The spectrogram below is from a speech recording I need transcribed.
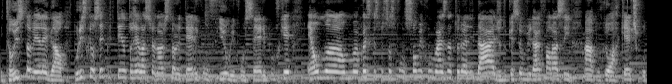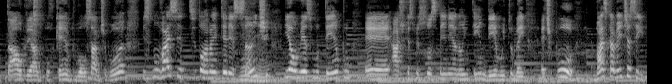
Então isso também é legal. Por isso que eu sempre tento relacionar o storytelling com filme, com série, porque é uma, uma coisa que as pessoas consomem com mais naturalidade do que se eu virar e falar assim, ah, porque o arquétipo tal, criado por Campbell, sabe? Tipo, isso não vai se, se tornar interessante uhum. e ao mesmo tempo é, acho que as pessoas tendem a não entender muito bem. É tipo, basicamente assim,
